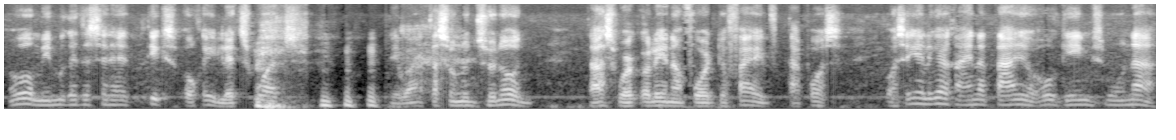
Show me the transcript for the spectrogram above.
oh, may maganda sa Netflix. Okay, let's watch. di ba? Tapos sunod-sunod. Tapos work ulit ng 4 to 5. Tapos, o oh, sige, liga, kain na tayo. Oh, games muna.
